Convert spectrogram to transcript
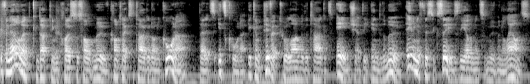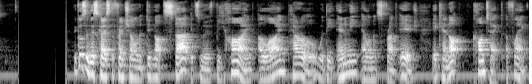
If an element conducting a close assault move contacts a target on a corner, that it's its corner, it can pivot to align with the target's edge at the end of the move, even if this exceeds the element's movement allowance. Because in this case the French element did not start its move behind a line parallel with the enemy element's front edge, it cannot contact a flank.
